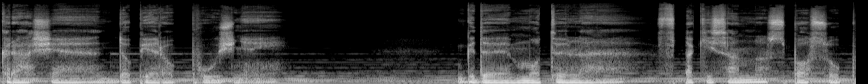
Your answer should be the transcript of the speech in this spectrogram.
krasie dopiero później, gdy motyle w taki sam sposób,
